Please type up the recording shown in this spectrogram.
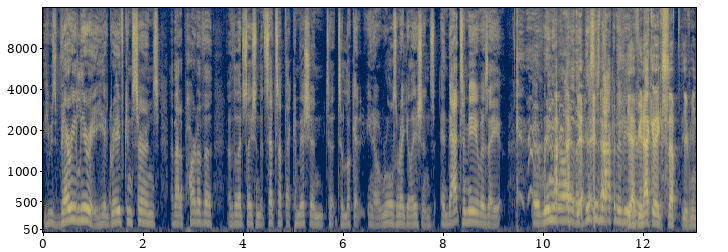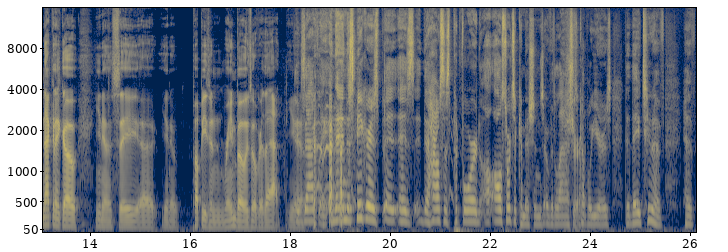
he was very leery. He had grave concerns about a part of the of the legislation that sets up that commission to, to look at you know rules and regulations, and that to me was a, a ringing reminder. Like Yeah. this is not going to be Yeah, if you're not going to accept, if you're not going to go, you know, say, uh, you know, puppies and rainbows over that. You know. Exactly, and the, and the speaker is, is the House has put forward all, all sorts of commissions over the last Sure. couple of years that they too have have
